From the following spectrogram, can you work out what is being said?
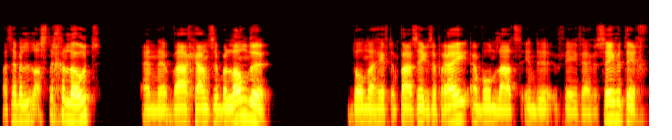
Maar ze hebben lastig gelood. En uh, waar gaan ze belanden? Donna heeft een paar zegens op rij en won laatst in de V75.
